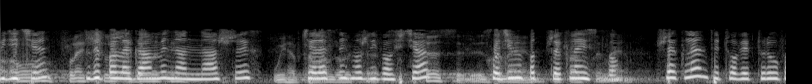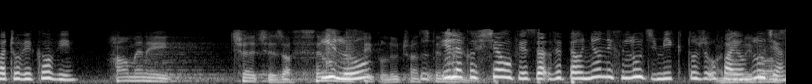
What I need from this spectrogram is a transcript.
Widzicie, gdy polegamy na naszych cielesnych możliwościach, wchodzimy pod przekleństwo. Przeklęty człowiek, który ufa człowiekowi. Ilu, ile kościołów jest wypełnionych ludźmi, którzy ufają w ludziach?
